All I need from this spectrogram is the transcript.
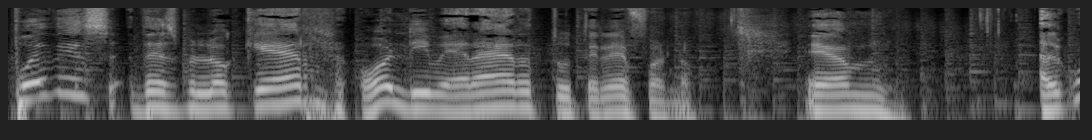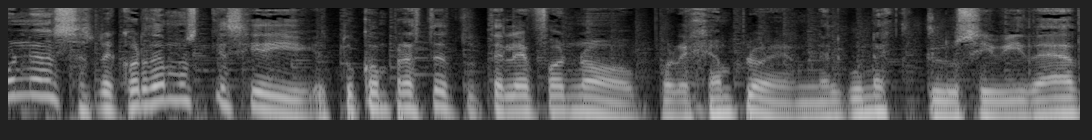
Puedes desbloquear o liberar tu teléfono. Em, algunas, recordemos que si tú compraste tu teléfono, por ejemplo, en alguna exclusividad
